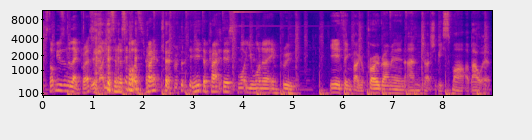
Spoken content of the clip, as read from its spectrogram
stop using the leg press, start using the squats, right? Definitely. You need to practice what you want to improve. You need to think about your programming and to actually be smart about it.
